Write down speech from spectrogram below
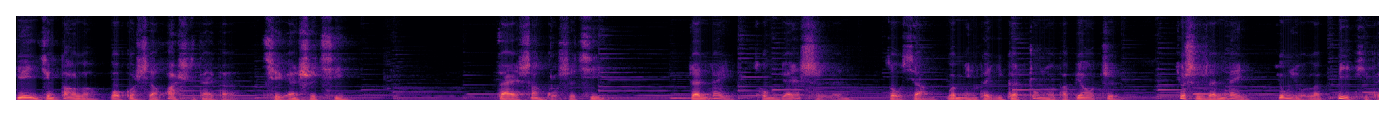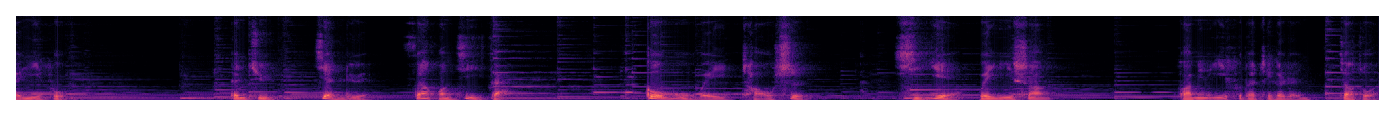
也已经到了我国神话时代的起源时期。在上古时期，人类从原始人走向文明的一个重要的标志，就是人类拥有了蔽体的衣服。根据《剑略·三皇》记载，构木为朝氏，其业为衣裳。发明衣服的这个人叫做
